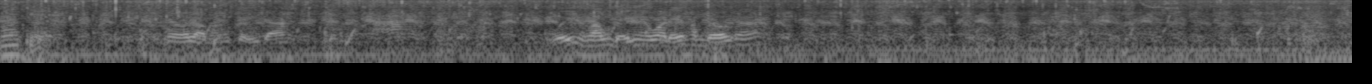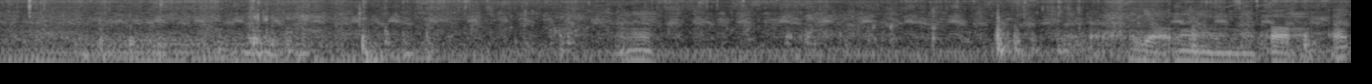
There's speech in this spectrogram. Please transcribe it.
Quá trời. Sao làm ăn kỳ ra? quỷ không điện hay qua điện không được á cái giỏ này mà còn ít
